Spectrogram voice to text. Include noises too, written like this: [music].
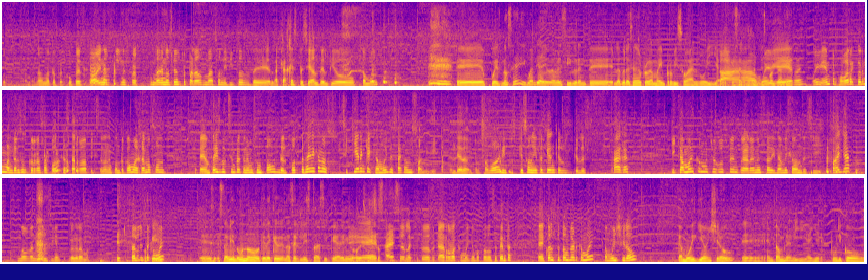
No, no te preocupes. Hoy nos tienes, nos tienes preparados más soniditos de la caja especial del tío Samuel. [laughs] Eh, pues no sé, igual ya, a ver si durante la duración del programa improviso algo y ya ah, ver qué sale muy bien, eh. muy bien, por favor recuerden mandar sus correos a podcast.pixelania.com o dejarnos un en Facebook siempre tenemos un post del podcast. Ahí déjanos si quieren que Camuy les haga un sonidito el día de hoy, por favor. Y pues qué sonidito quieren que, les haga. Y Camuy con mucho gusto entrará en esta dinámica donde si falla, no vendrá el siguiente programa. ¿Estás lista, okay. Camuy? Eh, está bien, uno tiene que nacer listo, así que haré mi mejor esfuerzo. Esa, esa es la actitud de arroba Kamui 270. Eh, ¿Cuál es tu Tumblr, Kamui? ¿Kamui Shiro? Kamui-Shiro eh, en Tumblr y ahí eh, publico,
